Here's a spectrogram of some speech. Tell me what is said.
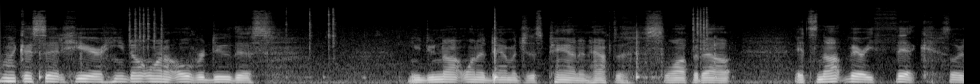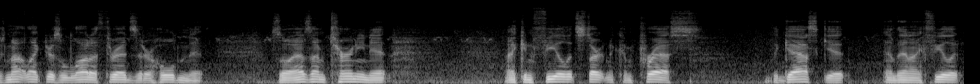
Like I said here, you don't want to overdo this. You do not want to damage this pan and have to swap it out. It's not very thick, so there's not like there's a lot of threads that are holding it. So as I'm turning it, I can feel it starting to compress the gasket, and then I feel it,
